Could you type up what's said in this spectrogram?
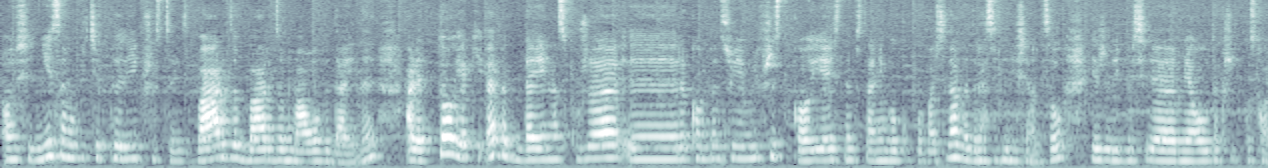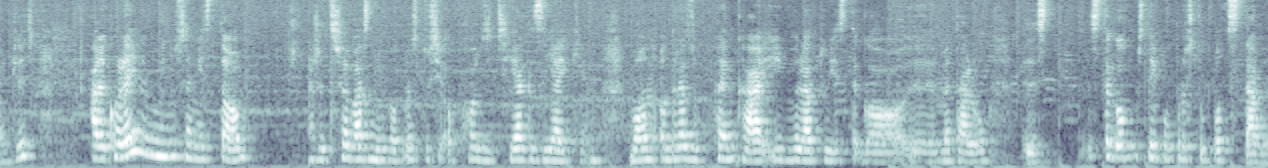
on się niesamowicie pyli, przez co jest bardzo, bardzo mało wydajny, ale to jaki efekt daje na skórze yy, rekompensuje mi wszystko i ja jestem w stanie go kupować nawet raz w miesiącu, jeżeli by się miało tak szybko skończyć. Ale kolejnym minusem jest to, że trzeba z nim po prostu się obchodzić jak z jajkiem, bo on od razu pęka i wylatuje z tego y, metalu, y, z, tego, z tej po prostu podstawy.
